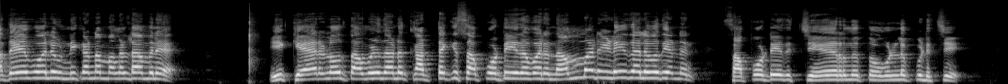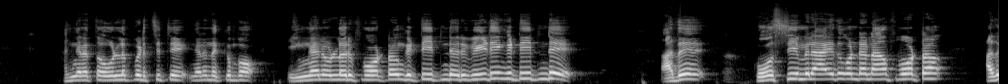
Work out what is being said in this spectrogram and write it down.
അതേപോലെ ഉണ്ണിക്കണ്ണൻ മംഗൾ ഡാമിന് ഈ കേരളവും തമിഴ്നാടും കട്ടയ്ക്ക് സപ്പോർട്ട് ചെയ്ത പോലെ നമ്മുടെ ഇളയ തലവതി അണ്ണൻ സപ്പോർട്ട് ചെയ്ത് ചേർന്ന് തോളിൽ പിടിച്ച്. അങ്ങനെ തോളിൽ പിടിച്ചിട്ട് ഇങ്ങനെ നിൽക്കുമ്പോൾ ഇങ്ങനെയുള്ള ഒരു ഫോട്ടോയും കിട്ടിയിട്ടുണ്ട് ഒരു വീഡിയോയും കിട്ടിയിട്ടുണ്ട്. അത് കോസ്റ്റ്യൂമിലായത് കൊണ്ടാണ് ആ ഫോട്ടോ അത്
